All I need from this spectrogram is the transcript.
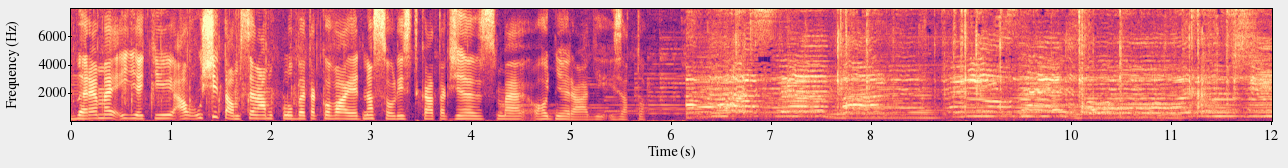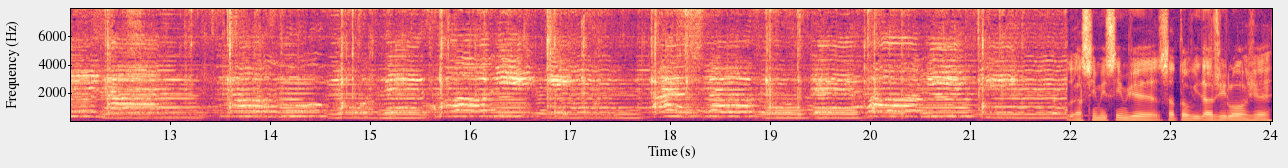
bereme i děti a už i tam se nám klube taková jedna solistka, takže jsme hodně rádi i za to. Já si myslím, že se to vydařilo, že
